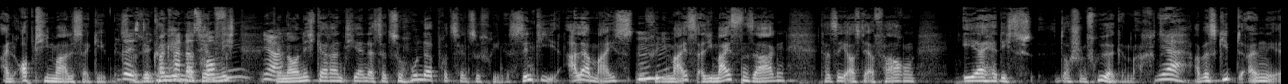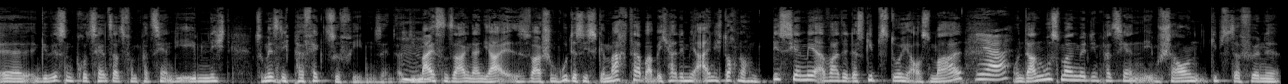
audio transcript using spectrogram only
ein optimales Ergebnis. Richtig, also wir können man kann den Patienten das hoffen, nicht, ja. genau nicht garantieren, dass er zu 100 Prozent zufrieden ist. Sind die allermeisten, mhm. für die meisten, also die meisten sagen tatsächlich aus der Erfahrung, eher hätte ich es doch schon früher gemacht. Ja. Aber es gibt einen äh, gewissen Prozentsatz von Patienten, die eben nicht, zumindest nicht perfekt zufrieden sind. Also mhm. die meisten sagen dann, ja, es war schon gut, dass ich es gemacht habe, aber ich hatte mir eigentlich doch noch ein bisschen mehr erwartet. Das gibt es durchaus mal. Ja. Und dann muss man mit den Patienten eben schauen, gibt es dafür eine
